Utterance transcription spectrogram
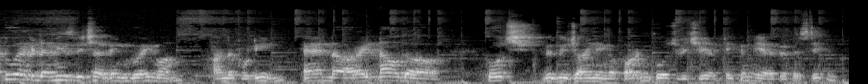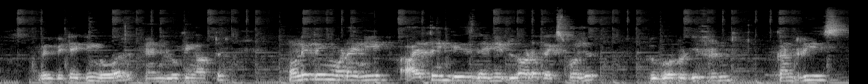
Are two academies which have been going on under 14 and uh, right now the coach will be joining a foreign coach which we have taken, AFF has taken, will be taking over and looking after. Only thing what I need, I think is they need a lot of exposure to go to different countries,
